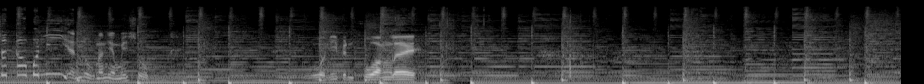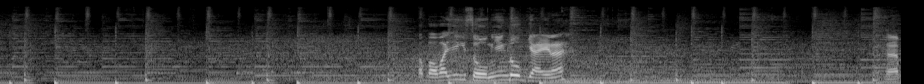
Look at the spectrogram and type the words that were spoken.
สตรอเบอรี่อันลูกนั้นยังไม่สุกโอ้นี่เป็นพวงเลย เขาบอกว่ายิ่งสูงยิ่งลูกใหญ่นะนะครับ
